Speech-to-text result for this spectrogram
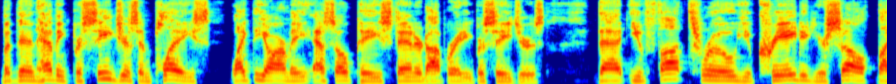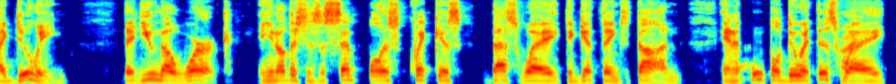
but then having procedures in place like the Army, SOP, standard operating procedures that you've thought through, you've created yourself by doing that you know work. And you know, this is the simplest, quickest, best way to get things done. And if people do it this right. way,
